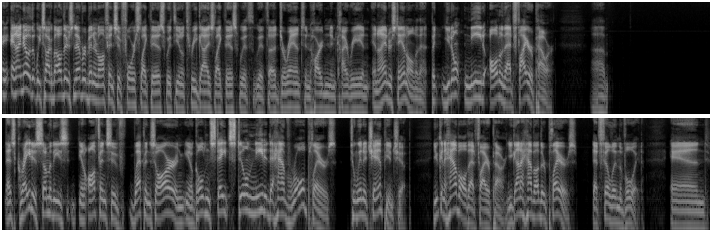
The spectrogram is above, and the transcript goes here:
And I know that we talk about, oh, there's never been an offensive force like this with, you know, three guys like this with, with uh, Durant and Harden and Kyrie. And, and I understand all of that. But you don't need all of that firepower. Um, as great as some of these you know offensive weapons are, and you know Golden State still needed to have role players to win a championship. You can have all that firepower. You got to have other players that fill in the void. And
